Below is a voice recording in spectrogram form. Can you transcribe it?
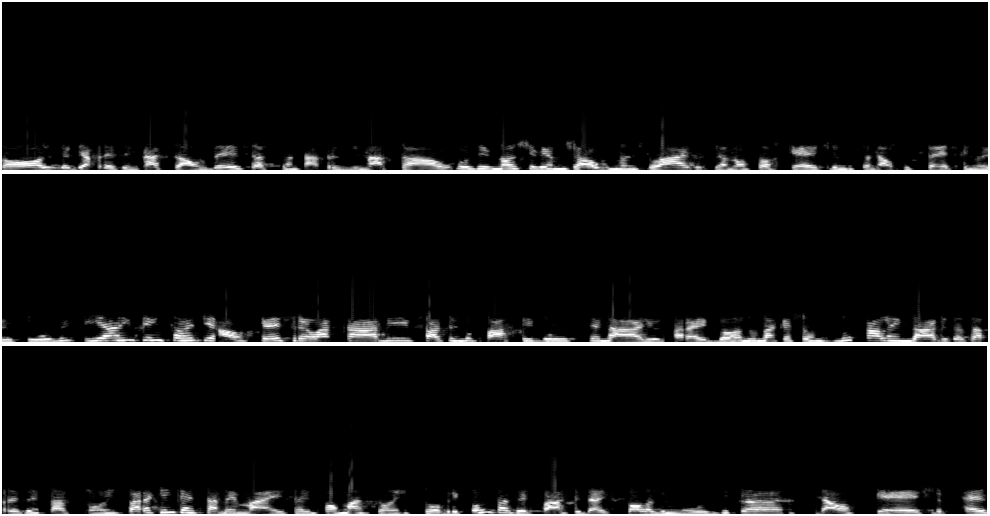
sólida de apresentação desde as cantatas de Natal. Inclusive, nós tivemos já algumas lives da nossa orquestra no canal do SESC no YouTube. E a intenção é que a orquestra, ela acabe fazendo parte do cenário paraibano na questão do calendário das apresentações. Para quem quer saber mais informações sobre como fazer parte da escola de música, da orquestra, é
